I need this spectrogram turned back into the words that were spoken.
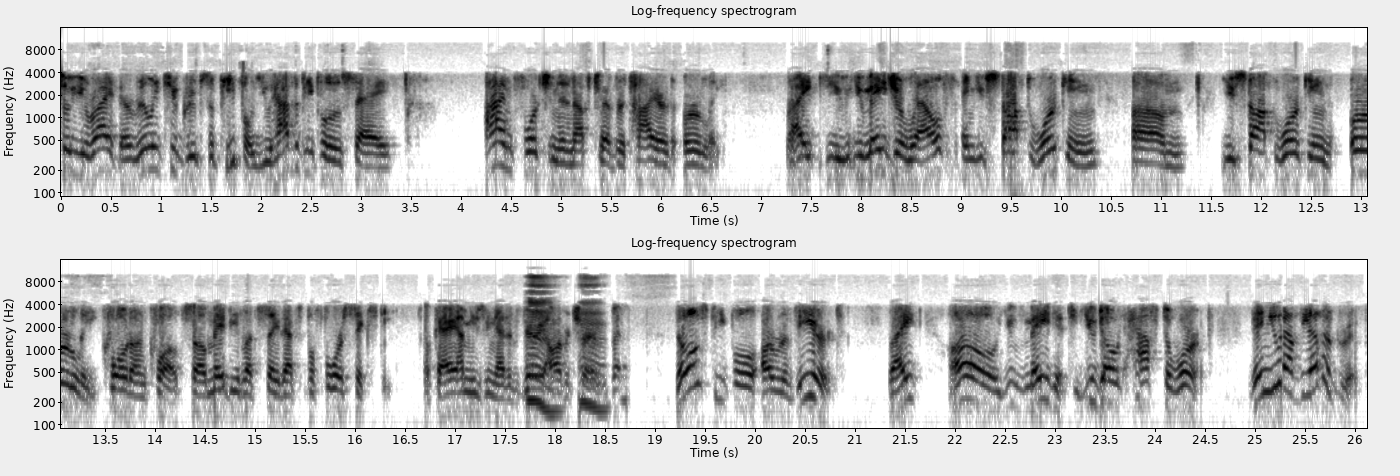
So you're right. There are really two groups of people. You have the people who say, "I'm fortunate enough to have retired early." Right? You you made your wealth and you stopped working. Um, you stopped working early, quote unquote. So maybe let's say that's before sixty. Okay, I'm using that as very mm, arbitrary, mm. but those people are revered, right? Oh, you've made it. You don't have to work. Then you have the other group.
